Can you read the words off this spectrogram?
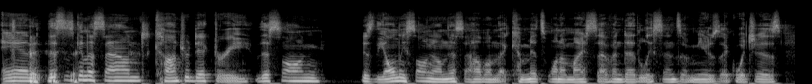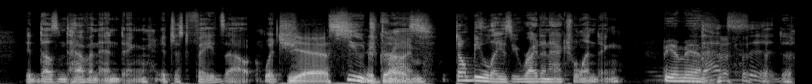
And this is going to sound contradictory. This song is the only song on this album that commits one of my seven deadly sins of music, which is it doesn't have an ending. It just fades out, which Yes, huge crime. does. Don't be lazy. Write an actual ending. Be a man. That's said,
